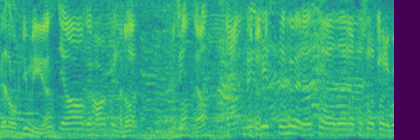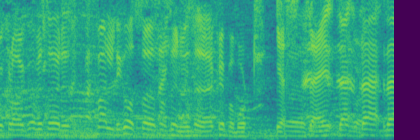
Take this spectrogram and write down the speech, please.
Vi har drukket mye. ja, vi har faktisk det. Sånn? ja. Ja, hvis det høres, så er det rett og slett bare å beklage. Og hvis det høres veldig godt, så sannsynligvis er det klippa bort. Yes, det er, det, det,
